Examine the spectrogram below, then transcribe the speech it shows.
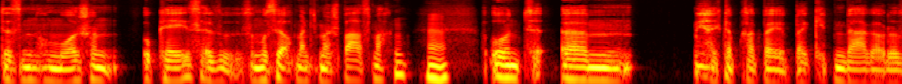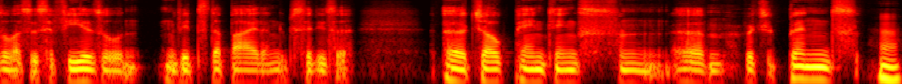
dass ein Humor schon okay ist. Also es muss ja auch manchmal Spaß machen. Ja. Und ähm, ja, ich glaube, gerade bei, bei Kippenberger oder sowas ist ja viel so ein, ein Witz dabei. Dann gibt es ja diese äh, Joke-Paintings von ähm, Richard Prince ja.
